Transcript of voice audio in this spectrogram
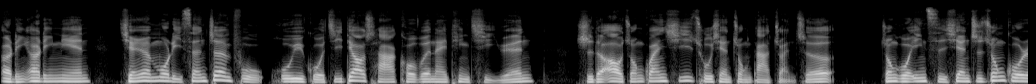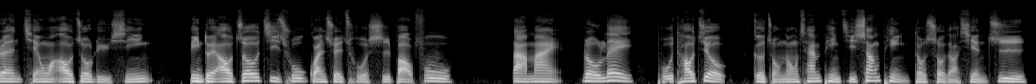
二零二零年。前任莫里森政府呼吁国际调查 COVID-19 起源，使得澳中关系出现重大转折。中国因此限制中国人前往澳洲旅行，并对澳洲寄出关税措施报复。大麦、肉类、葡萄酒、各种农产品及商品都受到限制。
